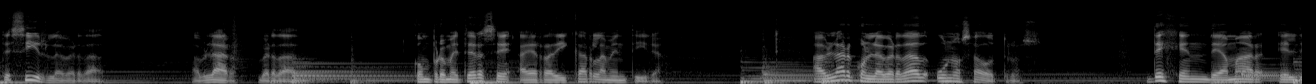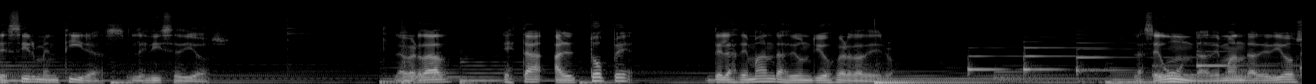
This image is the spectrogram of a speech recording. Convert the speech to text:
Decir la verdad, hablar verdad, comprometerse a erradicar la mentira. Hablar con la verdad unos a otros. Dejen de amar el decir mentiras, les dice Dios. La verdad está al tope de las demandas de un Dios verdadero. La segunda demanda de Dios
